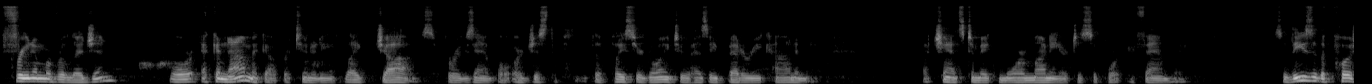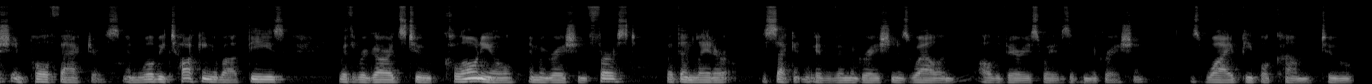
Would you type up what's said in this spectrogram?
freedom of religion, or economic opportunity like jobs, for example, or just the, the place you're going to has a better economy, a chance to make more money or to support your family. So these are the push and pull factors, and we'll be talking about these with regards to colonial immigration first, but then later the second wave of immigration as well, and all the various waves of immigration is why people come to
